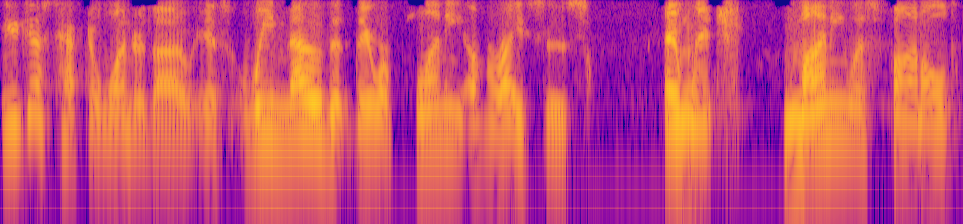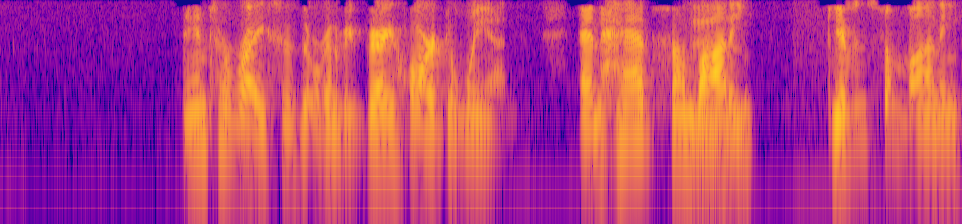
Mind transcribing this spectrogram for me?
you just have to wonder, though, is we know that there were plenty of races in which money was funneled into races that were going to be very hard to win, and had somebody given some money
